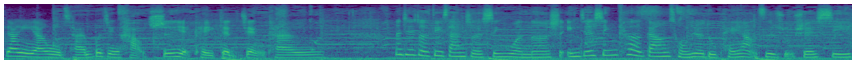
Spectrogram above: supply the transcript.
让营养午餐不仅好吃，也可以更健康。那接着第三则新闻呢，是迎接新课纲，从阅读培养自主学习。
